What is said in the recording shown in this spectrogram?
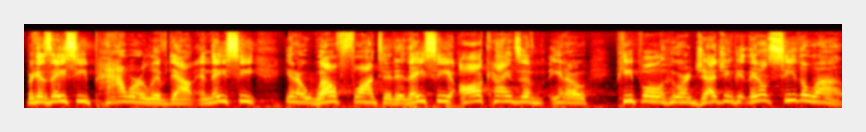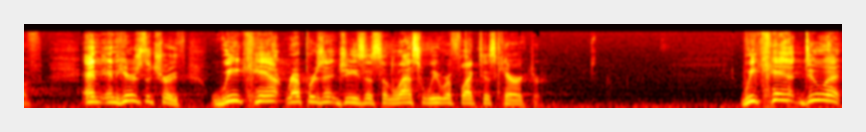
Because they see power lived out and they see, you know, wealth flaunted and they see all kinds of, you know, people who are judging people. They don't see the love. And, and here's the truth we can't represent Jesus unless we reflect his character. We can't do it.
